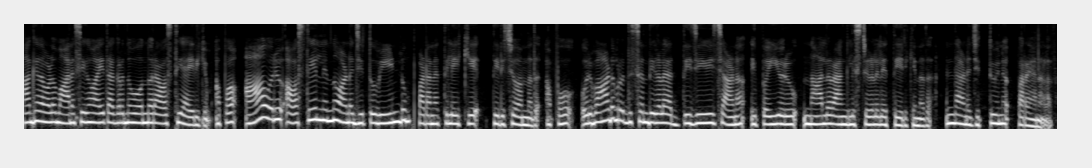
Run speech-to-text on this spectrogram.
ആകെ നമ്മൾ മാനസികമായി തകർന്നു പോകുന്ന ഒരു അവസ്ഥയായിരിക്കും. അപ്പോൾ ആ ഒരു അവസ്ഥയിൽ നിന്നുമാണ് ജിത്തു വീണ്ടും പഠനത്തിലേക്ക് തിരിച്ചു വന്നത്. അപ്പോൾ ഒരുപാട് പ്രതിസന്ധികളെ അതിജീവിച്ചാണ് ഇപ്പോൾ ഈ ഒരു നാല് റാങ്ക് ലിസ്റ്റുകളിൽ എത്തിയിരിക്കുന്നത് എന്താണ് ജിത്തുവിന് പറയാനുള്ളത്?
